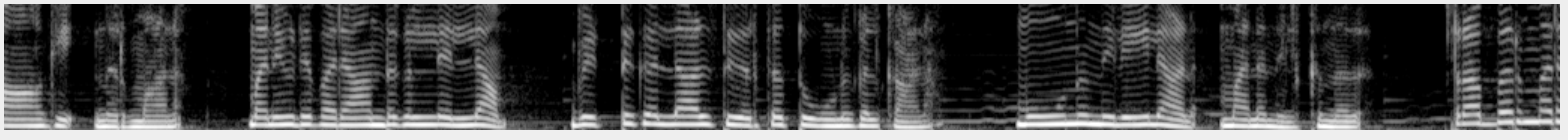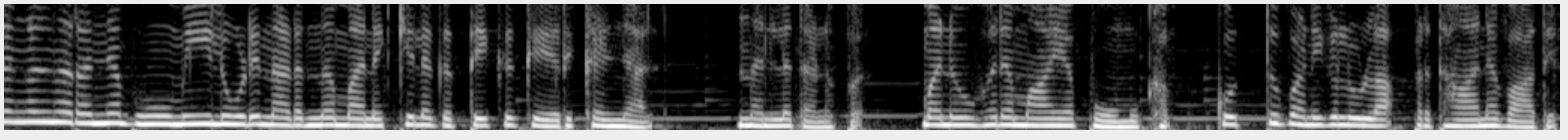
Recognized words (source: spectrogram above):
ആകെ നിർമ്മാണം. മനയുടെ വരാന്തകളിലെല്ലാം വെട്ടുകല്ലാൽ തീർത്ത തൂണുകൾ കാണാം. മൂന്ന് നിലയിലാണ് മന നിൽക്കുന്നത്. റബ്ബർ മരങ്ങൾ നിറഞ്ഞ ഭൂമിയിലൂടെ നടന്ന് മനക്കിലകത്തേക്ക് കയറിക്കഴിഞ്ഞാൽ നല്ല തണുപ്പ് മനോഹരമായ പൂമുഖം കൊത്തുപണികളുള്ള പ്രധാന വാതിൽ.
